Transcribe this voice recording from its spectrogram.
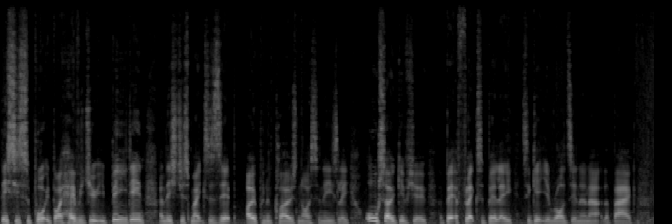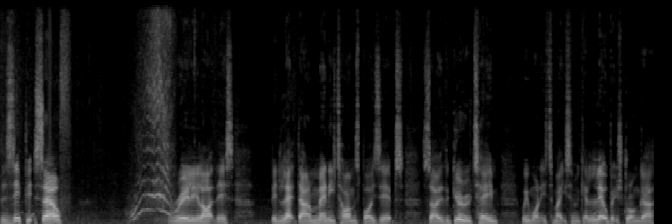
This is supported by heavy duty beading and this just makes the zip open and close nice and easily. Also gives you a bit of flexibility to get your rods in and out of the bag. The zip itself, really like this been let down many times by zips. So the Guru team, we wanted to make something a little bit stronger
